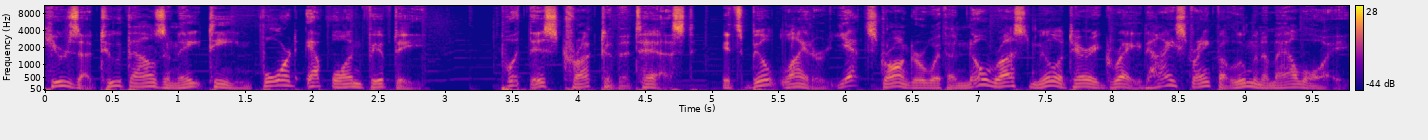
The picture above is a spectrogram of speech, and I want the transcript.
Here's a 2018 Ford F-150. Put this truck to the test. It's built lighter yet stronger with a no-rust military-grade high-strength aluminum alloy.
